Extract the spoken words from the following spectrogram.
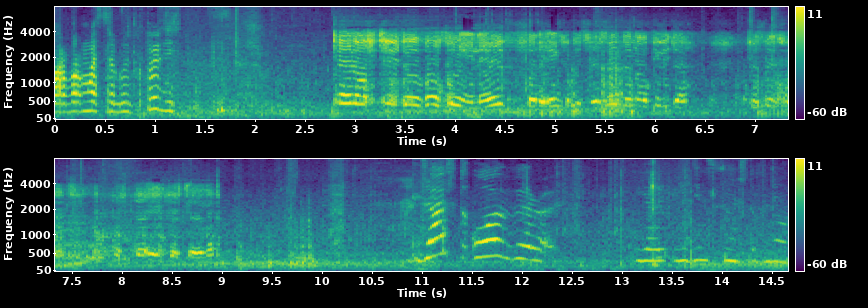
Харбор-мастер говорит, кто здесь? Just over. Я единственное, что поняла.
